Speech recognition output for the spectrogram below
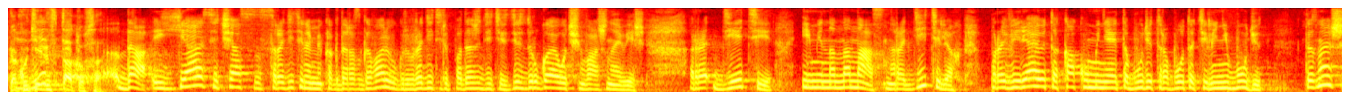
Как И утерю здесь- статуса. Да, и я сейчас с родителями, когда разговариваю, говорю, родители, подождите, здесь другая очень важная вещь. Дети именно на нас, на родителях, проверяют, а как у меня это будет работать или не будет. Ты знаешь,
